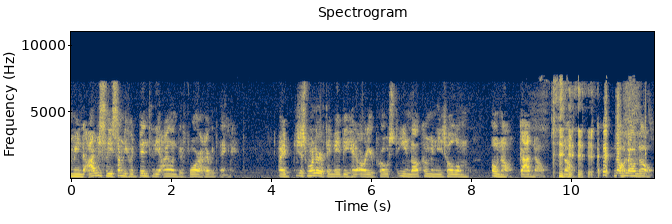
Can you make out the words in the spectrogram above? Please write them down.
mean, obviously somebody who had been to the island before, I would think. I just wonder if they maybe had already approached Ian Malcolm and he told them, "Oh no, God no, no, no, no, no."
